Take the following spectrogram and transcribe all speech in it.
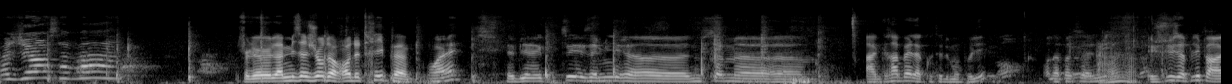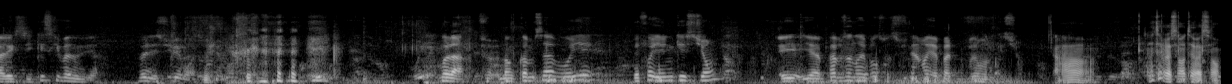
Bonjour, ça va? Je le- la mise à jour de Road Trip. Ouais. Eh bien, écoutez, les amis, euh, nous sommes euh, à Grabel, à côté de Montpellier. On a passé la nuit. Et je suis appelé par Alexis. Qu'est-ce qu'il va nous dire? Venez, suivez-moi, suivez-moi. voilà. Donc, comme ça, vous voyez, des fois, il y a une question. Et il n'y a pas besoin de réponse parce que finalement, il n'y a pas vraiment de question. Ah, intéressant, intéressant.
